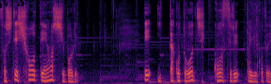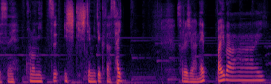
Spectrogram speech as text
そして焦点を絞る。で言ったことを実行するということですね。この3つ意識してみてください。それじゃあねバイバーイ。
